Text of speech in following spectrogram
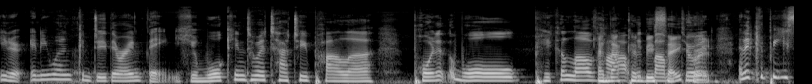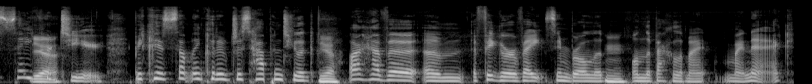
You know, anyone can do their own thing. You can walk into a tattoo parlor, point at the wall, pick a love And heart with mum through it, and it could be sacred Yeah. to you because something could have just happened to you. Like Yeah. I have a um, a figure of eight symbol on the Mm. on the back of my my neck,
